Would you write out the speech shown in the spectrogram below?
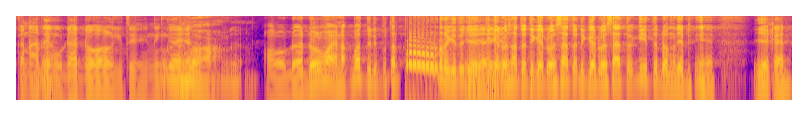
Kan ada yang udah dol gitu ya. Ini enggak ya. Wah, kalau udah dol mah enak banget tuh diputar per gitu jadi Iya, tiga dua satu tiga dua satu tiga dua satu gitu dong jadinya. Iya kan?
